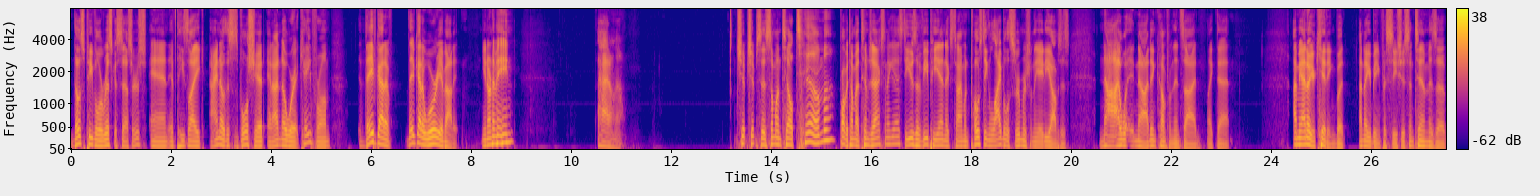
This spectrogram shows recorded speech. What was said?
those people are risk assessors, and if he's like, I know this is bullshit, and I know where it came from, they've got to they've got to worry about it. You know what I mean? I don't know. Chip Chip says someone tell Tim, probably talking about Tim Jackson, I guess, to use a VPN next time when posting libelous rumors from the AD offices. Nah, I w- nah, I didn't come from the inside like that. I mean, I know you're kidding, but I know you're being facetious. And Tim is a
